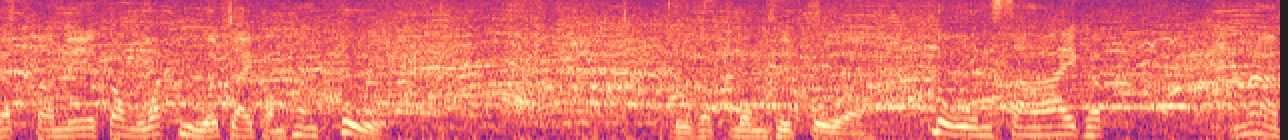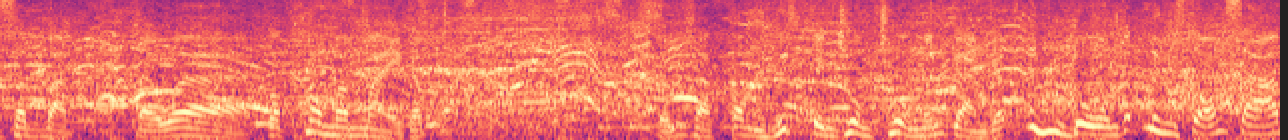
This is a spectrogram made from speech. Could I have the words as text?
ครับตอนนี้ต้องวัดที่หัวใจของทั้งคู่ดูครับมงสิปัวโดนซ้ายครับ หน้าสะบัดแต่ว่าก็เข้ามาใหม่ครับ สมศักดิ์ต้องฮึดเป็นช่วงๆเหมือนกันครับอื้อโดนครับหนึ่งสองสาม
